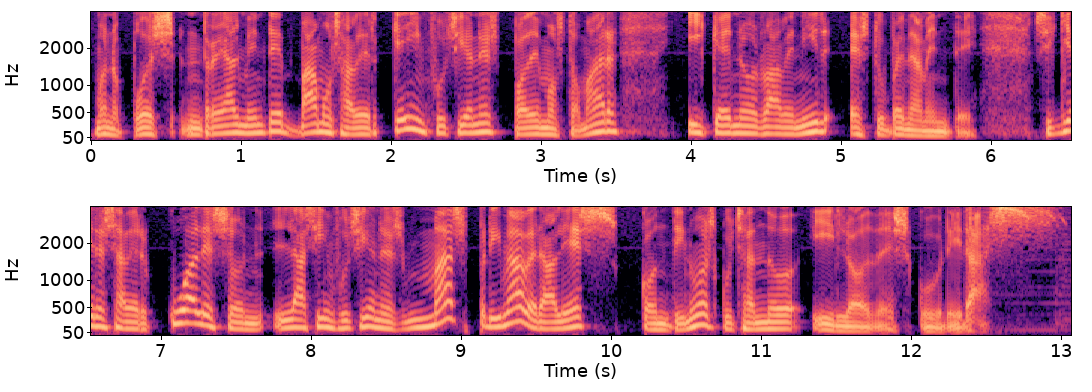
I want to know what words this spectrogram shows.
bueno, pues realmente vamos a ver qué infusiones podemos tomar y que nos va a venir estupendamente. Si quieres saber cuáles son las infusiones más primaverales, continúa escuchando y lo descubrirás.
